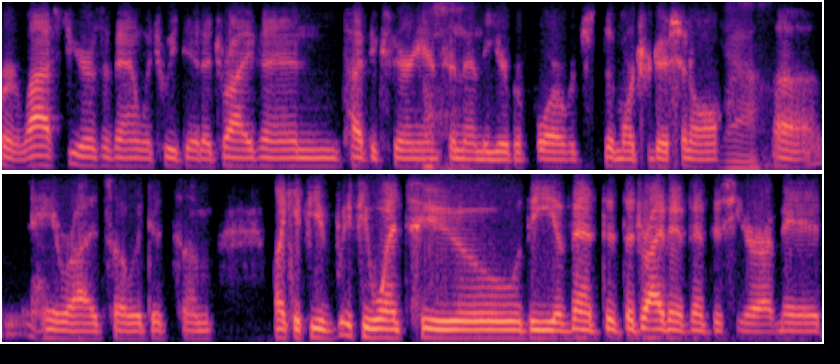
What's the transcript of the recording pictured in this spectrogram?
for last year's event, which we did a drive-in type experience, and then the year before, which is the more traditional Yeah. uh, hayride. So we did some like if you if you went to the event, the, the drive-in event this year, I made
